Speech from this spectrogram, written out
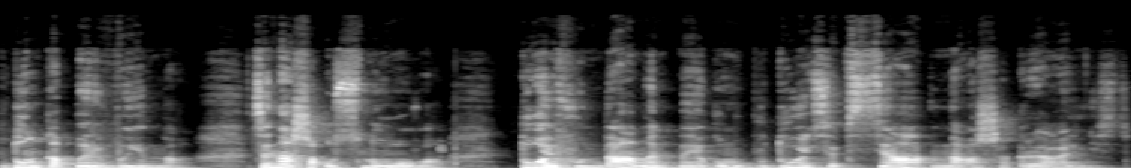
Думка первинна. Це наша основа, той фундамент, на якому будується вся наша реальність.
